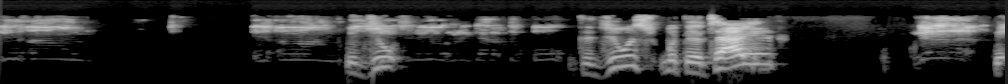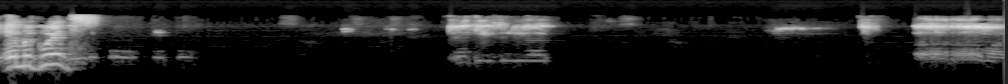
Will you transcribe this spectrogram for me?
in um in um The Jew, New York when they got off the the Jewish with the Italian, the immigrants. People that came to New York. Oh my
